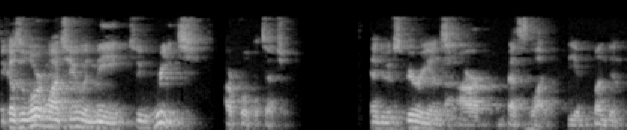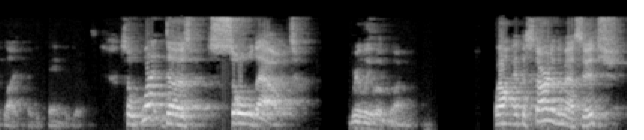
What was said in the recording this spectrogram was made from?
Because the Lord wants you and me to reach our full potential and to experience our best life, the abundant life that we came to give. So what does sold out really look like? Well, at the start of the message,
